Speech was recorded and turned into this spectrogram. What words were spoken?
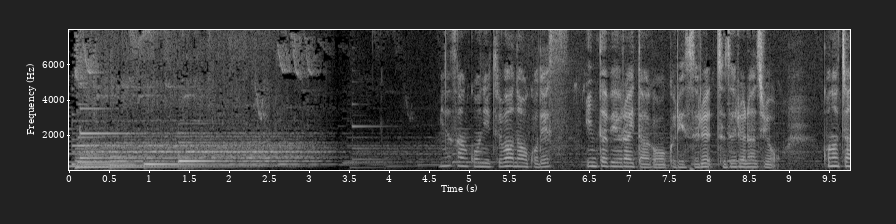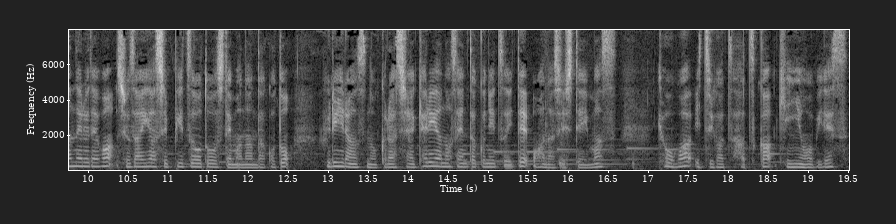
皆さんこんにちは、なおこです。インタビューライターがお送りするつづるラジオ。このチャンネルでは取材や執筆を通して学んだことフリーランスの暮らしやキャリアの選択についてお話ししています。今日は1月20日金曜日です。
